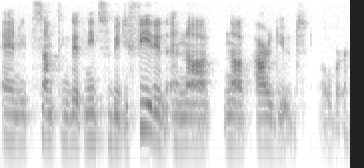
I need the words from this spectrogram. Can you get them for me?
and it's something that needs to be defeated and not not argued over.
